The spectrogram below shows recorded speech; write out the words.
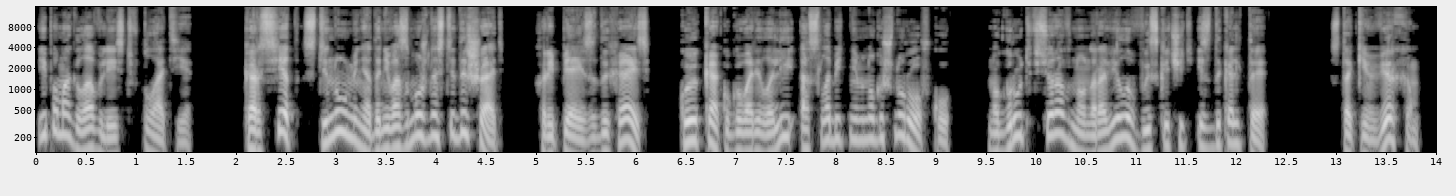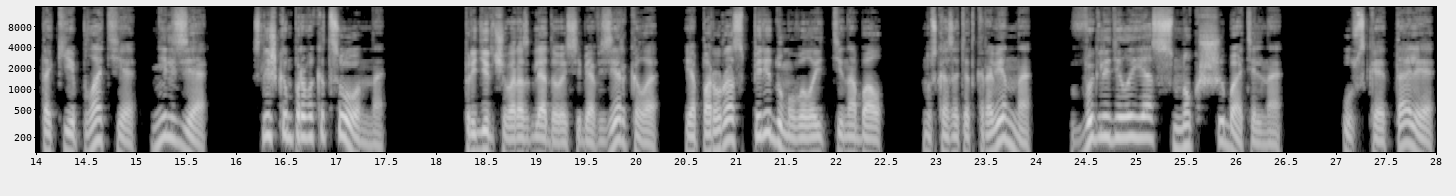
и помогла влезть в платье. Корсет стянул меня до невозможности дышать, хрипя и задыхаясь, кое-как уговорила Ли ослабить немного шнуровку, но грудь все равно норовила выскочить из декольте. С таким верхом такие платья нельзя, слишком провокационно. Придирчиво разглядывая себя в зеркало, я пару раз передумывала идти на бал, но сказать откровенно, выглядела я сногсшибательно. Узкая талия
